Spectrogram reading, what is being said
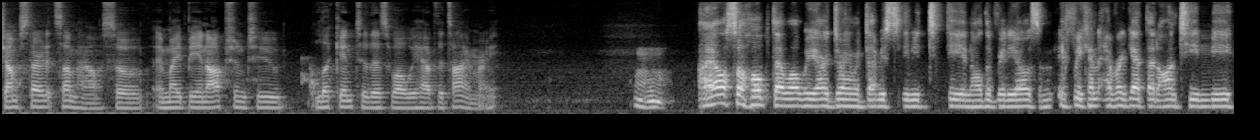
jumpstart it somehow. So it might be an option to look into this while we have the time, right? Mm-hmm. I also hope that what we are doing with WCBT and all the videos, and if we can ever get that on TV,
